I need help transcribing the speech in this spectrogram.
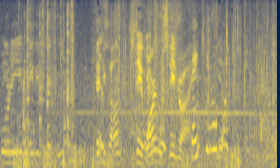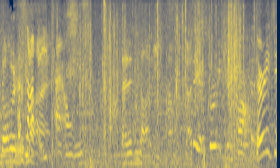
40, maybe 50. 50 pounds. Stay warm and stay dry. Thank you. No, it That's is not not. eight pounds. That is not eight pounds. That's 32 pounds. 32.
